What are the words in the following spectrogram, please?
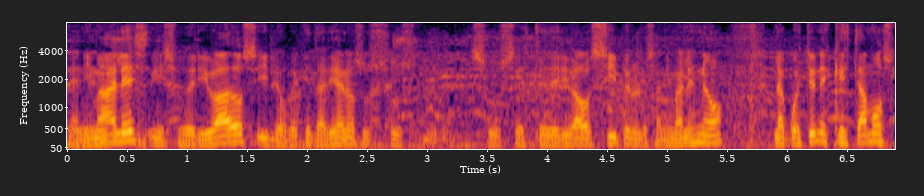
ni animales ni sus derivados, y los vegetarianos sus, sus, sus, este, derivados sí, pero los animales no. La cuestión es que estamos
